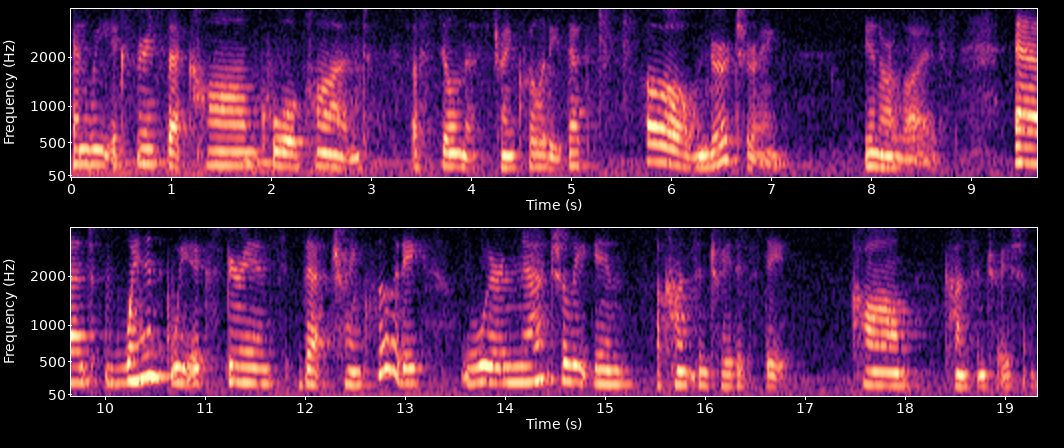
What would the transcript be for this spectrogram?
And we experience that calm, cool pond of stillness, tranquility. That's so nurturing in our lives. And when we experience that tranquility, we're naturally in a concentrated state, calm concentration.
